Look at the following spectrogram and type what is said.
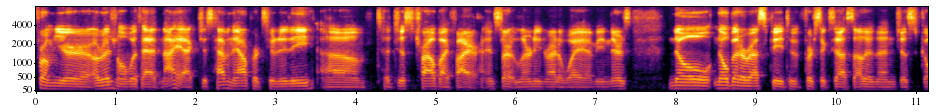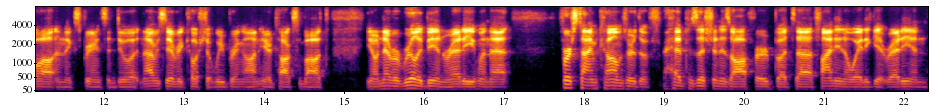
from your original with at NIACC, just having the opportunity um, to just trial by fire and start learning right away. I mean, there's no no better recipe to for success other than just go out and experience and do it. And obviously, every coach that we bring on here talks about, you know, never really being ready when that first time comes or the head position is offered, but uh, finding a way to get ready and,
